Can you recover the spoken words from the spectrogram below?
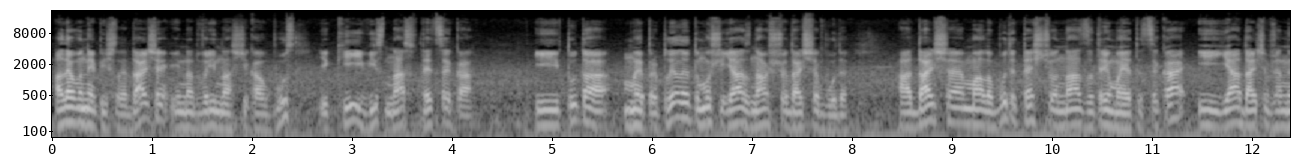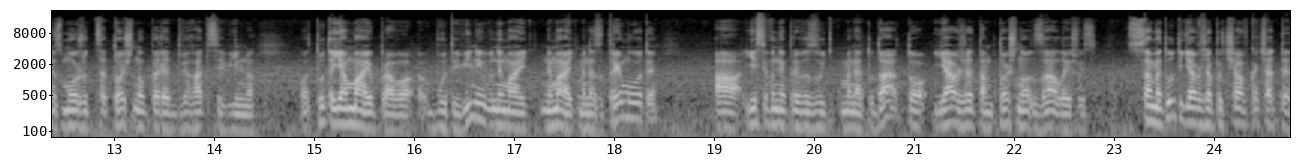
Але вони пішли далі, і на дворі нас чекав бус, який віз нас в ТЦК. І тут ми приплили, тому що я знав, що далі буде. А далі мало бути те, що нас затримує ТЦК, і я далі вже не зможу це точно передвигатися вільно. От тут я маю право бути вільним, вони мають не мають мене затримувати. А якщо вони привезуть мене туди, то я вже там точно залишусь. Саме тут я вже почав качати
